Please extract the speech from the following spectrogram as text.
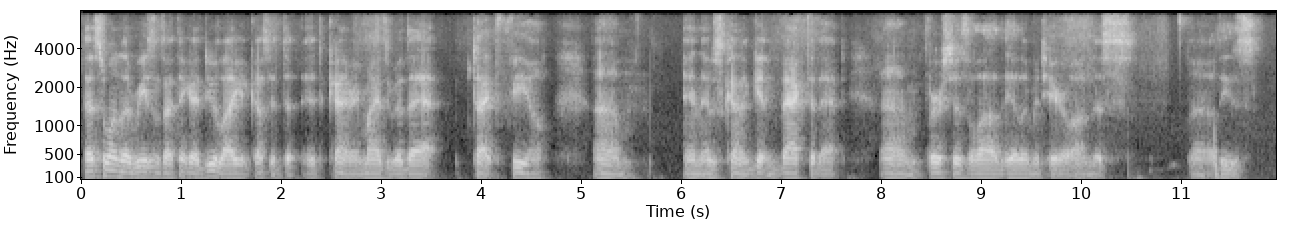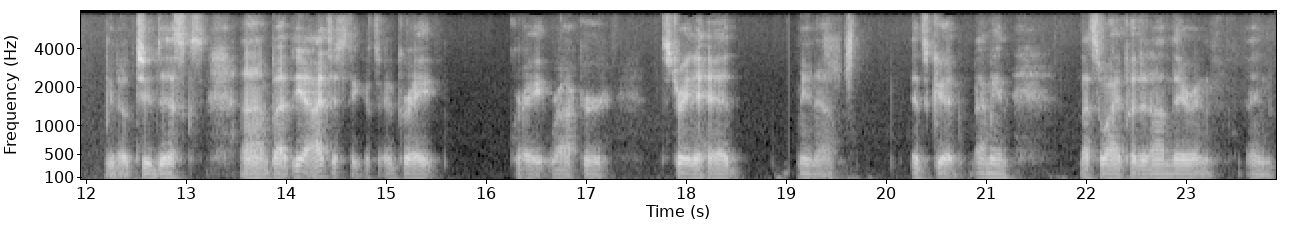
that's one of the reasons I think I do like it because it it kind of reminds me of that type feel. Um, and it was kind of getting back to that um, versus a lot of the other material on this uh, these you know two discs. Uh, but yeah, I just think it's a great great rocker, straight ahead. You know, it's good. I mean, that's why I put it on there and and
